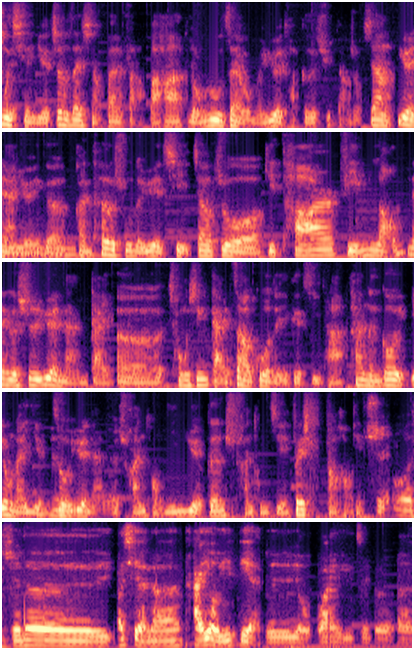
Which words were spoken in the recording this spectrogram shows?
目前也正在想办法把它融入在我们乐团歌曲当中。像越南有一个很特殊的乐器叫做 guitar film long，那个是越南改呃重新改造过的一个吉他，它能够用来演奏越南的传统音乐跟传统节，非常好听。是，我觉得，而且呢，还有一点就是有关于这个呃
